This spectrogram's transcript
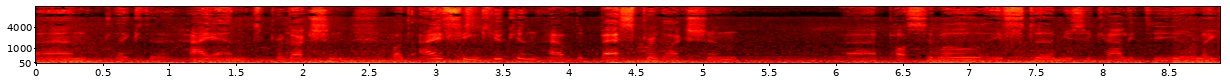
and like the high-end production. But I think you can have the best production uh, possible if the musicality or like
